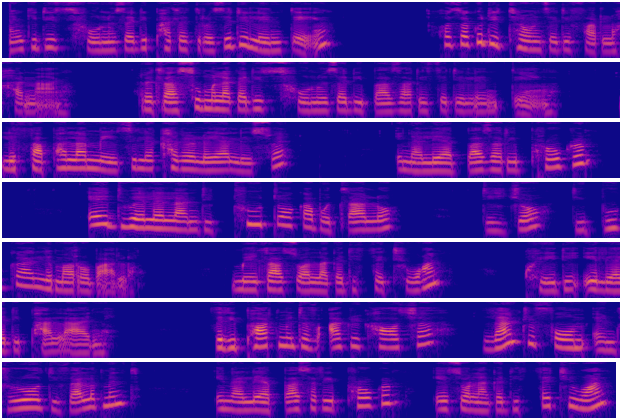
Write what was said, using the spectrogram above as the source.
ke ditshono tsa diphatlatiro tse di leng teng go tswa ko ditheong tse di farologanang. Re tla somola ka ditshono tsa dibasari tse di leng teng. Lefapha la metsi le kgelelo ya leswe e na le ya basary program e duelelang dithuto ka botlalo dijo dibuka le marobalo. Mme e tla tswala ka di-31 kgwedi e le ya diphalane. The department of agriculture land reform and rural development na le ya bursary program e tswalang di-31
